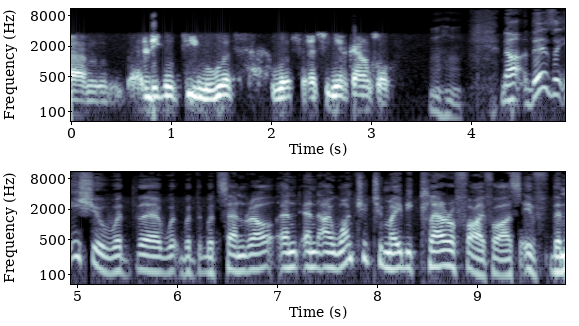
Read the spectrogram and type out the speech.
um, legal team with with a senior counsel. Mm-hmm. Now, there's an issue with, uh, with, with with SANRAL, and and I want you to maybe clarify for us if the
